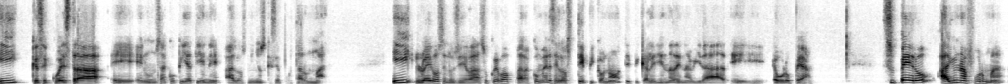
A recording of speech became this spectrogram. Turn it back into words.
y que secuestra eh, en un saco que ya tiene a los niños que se portaron mal. Y luego se los lleva a su cueva para comérselos, típico, ¿no? Típica leyenda de Navidad eh, europea. Pero hay una forma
